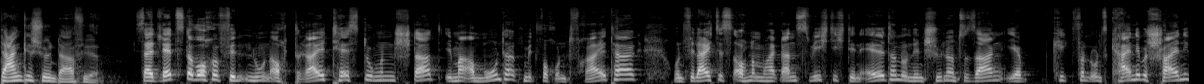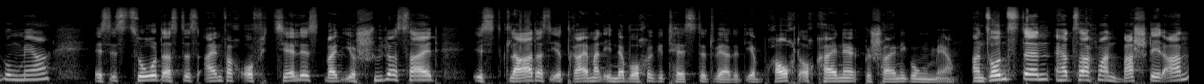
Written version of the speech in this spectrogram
Dankeschön dafür. Seit letzter Woche finden nun auch drei Testungen statt, immer am Montag, Mittwoch und Freitag. Und vielleicht ist auch nochmal ganz wichtig, den Eltern und den Schülern zu sagen, ihr kriegt von uns keine Bescheinigung mehr. Es ist so, dass das einfach offiziell ist, weil ihr Schüler seid, ist klar, dass ihr dreimal in der Woche getestet werdet. Ihr braucht auch keine Bescheinigungen mehr. Ansonsten, Herr Zachmann, was steht an?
